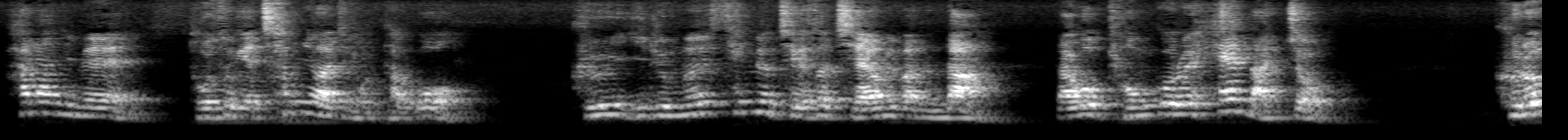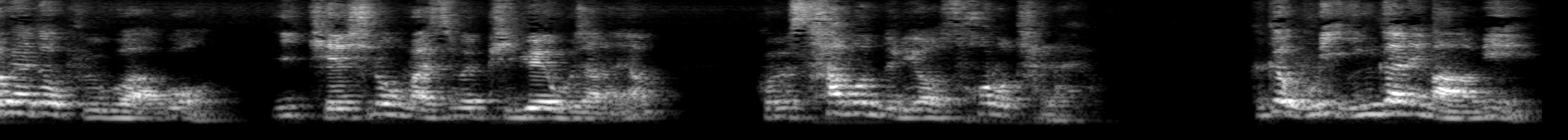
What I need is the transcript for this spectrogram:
하나님의 도성에 참여하지 못하고 그 이름을 생명책에서 제함을 받는다. 라고 경고를 해놨죠. 그럼에도 불구하고 이 계시록 말씀을 비교해 보잖아요. 그럼 사본들이요 서로 달라요. 그러니까 우리 인간의 마음이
